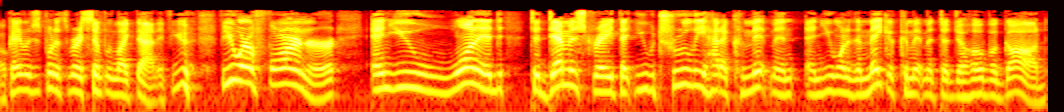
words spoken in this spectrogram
Okay, let's just put it very simply like that. If you if you were a foreigner and you wanted to demonstrate that you truly had a commitment and you wanted to make a commitment to Jehovah God,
